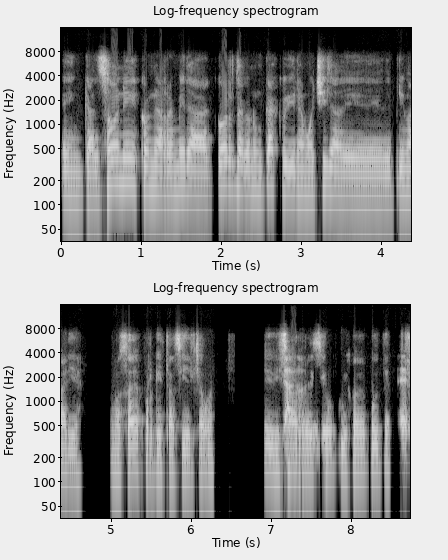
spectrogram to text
en calzones, con una remera corta, con un casco y una mochila de, de primaria. No sabes por qué está así el chabón. Qué bizarro Claro, ese hijo de puta. eh,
